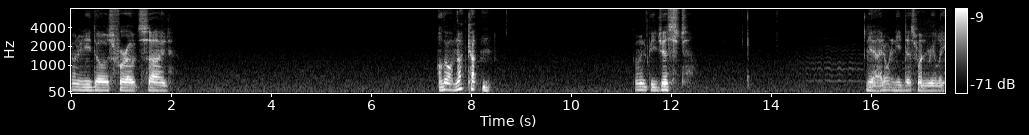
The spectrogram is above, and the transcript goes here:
Going to need those for outside. Although I'm not cutting going to be just yeah I don't need this one really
